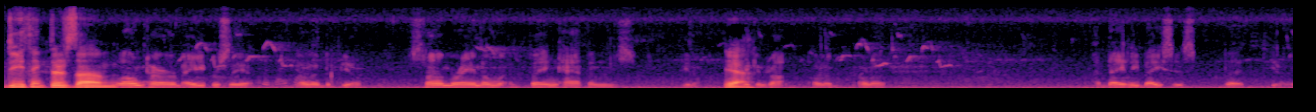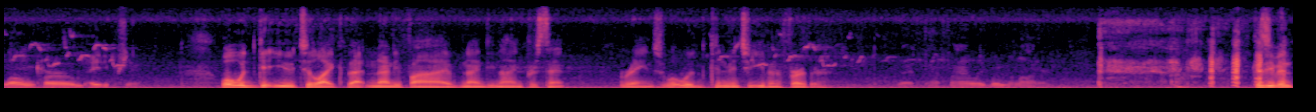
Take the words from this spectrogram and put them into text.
Do you think there's um Long term, 80%. On a, you know, some random thing happens, yeah. it can drop on a on a a daily basis, but you know, long term, 80%. What would get you to like that 95, 99% range? What would convince you even further? That I finally win the lottery. Because you've been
